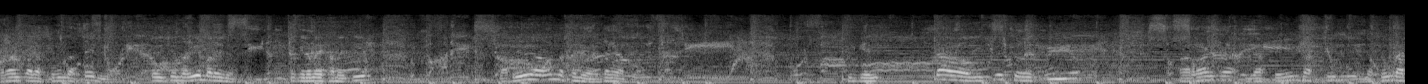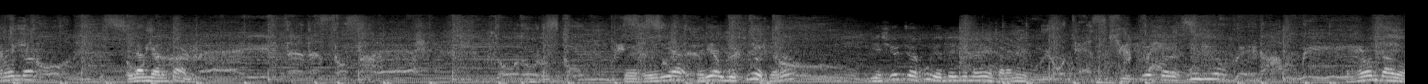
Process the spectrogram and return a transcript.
arranca la segunda serie. Estoy diciendo bien, Marino. Sé que no me deja mentir. La primera ronda son 9, estamos de acuerdo. Así que el sábado 18 de julio arranca la segunda, serie- la segunda ronda del Undertale. Sería, sería el 18, ¿no? 18 de julio, estoy diciendo bien para mí. 18 de julio, ronda 2.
